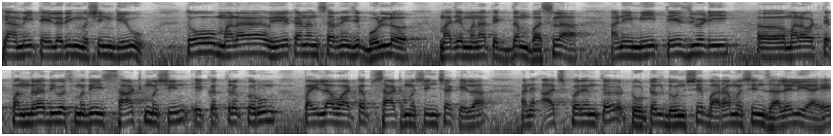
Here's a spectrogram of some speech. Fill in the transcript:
की आम्ही टेलरिंग मशीन घेऊ. तो मला विवेकानंद सरने जे बोललं माझ्या मनात एकदम बसला आणि मी तेच वेळी मला वाटते पंधरा दिवसमध्ये साठ मशीन एकत्र करून पहिला वाटप साठ मशीनचा केला. आणि आजपर्यंत टोटल दोनशे बारा मशीन झालेली आहे.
